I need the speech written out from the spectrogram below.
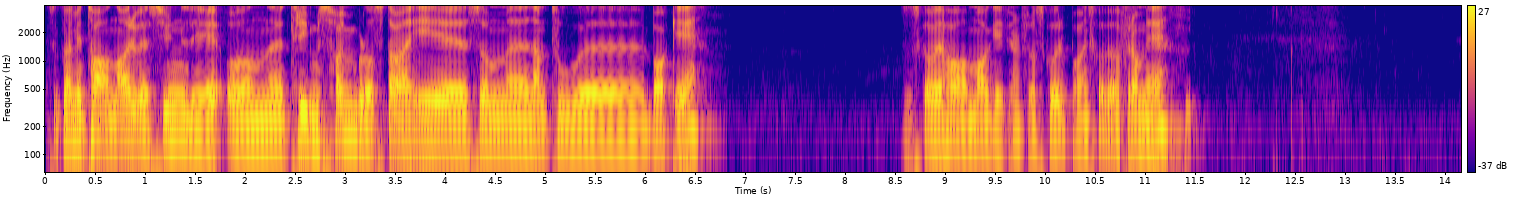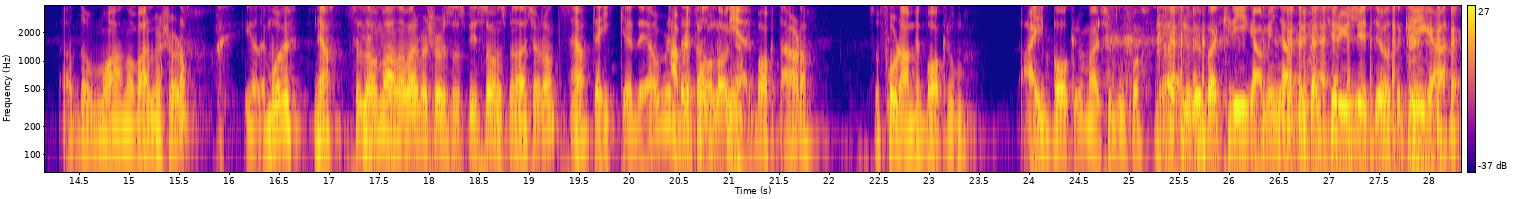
så kan vi ta en Arve Sundli og en eh, Trym Sandblås, da, i, som eh, de to uh, baki. Så skal vi ha magikeren fra Skorpa, han skal vi ha framme i. Ja, da må jeg nå være med sjøl, da. Ja, det må du. Ja. Så da må jeg nå være med sjøl og spise sammen med deg, Kjartan. Ja. Det er ikke det har blitt Jeg blir falsk nier bak deg her, da. Så får du dem i bakrom. Nei, bakrommet er jeg ikke god på. Jeg tror vi bare kriger dem inne. Du kan trylle litt i oss og jeg.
